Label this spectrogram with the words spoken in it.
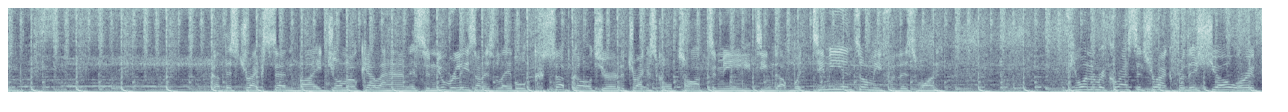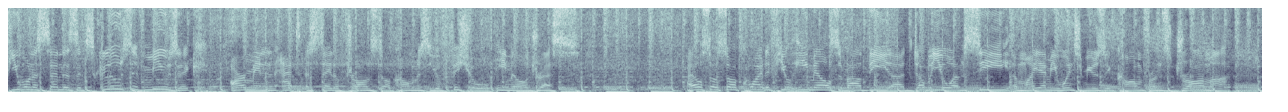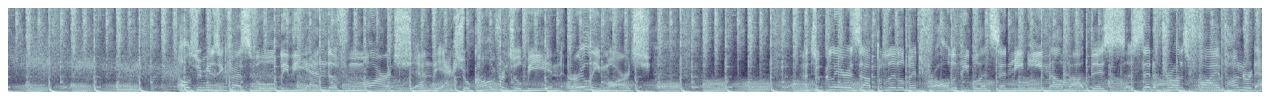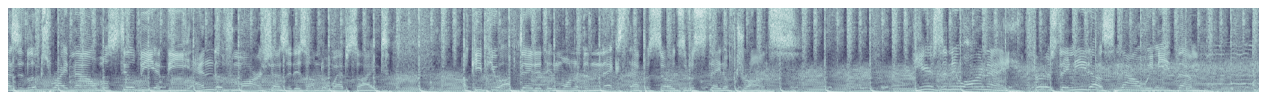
Got this track sent by John O'Callaghan. It's a new release on his label Subculture. The track is called Talk to Me. He teamed up with Timmy and Tommy for this one. If you want to request a track for this show, or if you want to send us exclusive music, armin at astateoftrance.com is the official email address. I also saw quite a few emails about the uh, WMC Miami Winter Music Conference drama. Ultra Music Festival will be the end of March, and the actual conference will be in early March. Uh, to clear us up a little bit for all the people that send me an email about this, A State of Trance 500, as it looks right now, will still be at the end of March as it is on the website. I'll keep you updated in one of the next episodes of A State of Trance. Here's the new Arnej. First they need us, now we need them.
